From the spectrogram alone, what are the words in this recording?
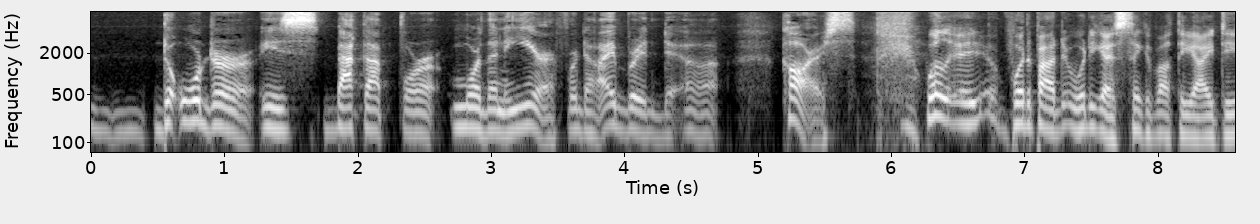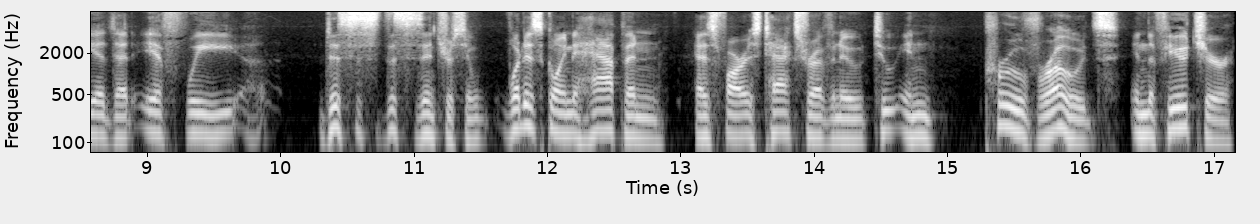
the order is back up for more than a year for the hybrid uh, cars. Well, uh, what about what do you guys think about the idea that if we uh, this is this is interesting. What is going to happen as far as tax revenue to improve roads in the future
